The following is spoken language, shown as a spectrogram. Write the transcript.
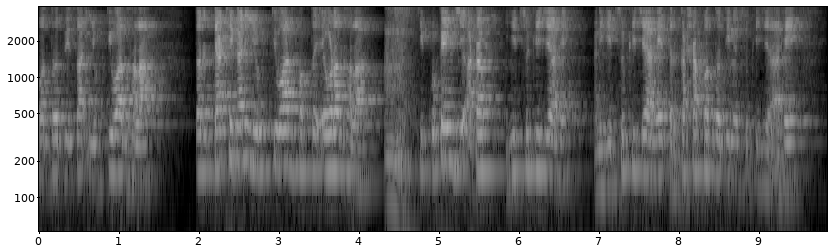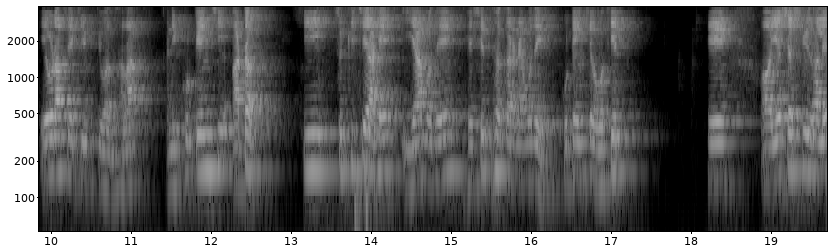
पद्धतीचा युक्तिवाद झाला तर त्या ठिकाणी युक्तिवाद फक्त एवढाच झाला की कुठेंची अटक ही चुकीची आहे आणि ही चुकीची आहे तर कशा पद्धतीने चुकीची आहे एवढाच एक युक्तिवाद झाला आणि कुटेंची अटक ही चुकीची आहे यामध्ये हे सिद्ध करण्यामध्ये कुटेंचे वकील हे यशस्वी झाले.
